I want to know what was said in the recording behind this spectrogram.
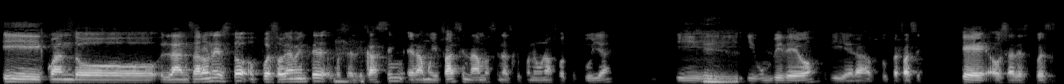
Y cuando lanzaron esto, pues obviamente pues el casting era muy fácil, nada más tenías que poner una foto tuya y, un video y era súper fácil. Que, o sea, después,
